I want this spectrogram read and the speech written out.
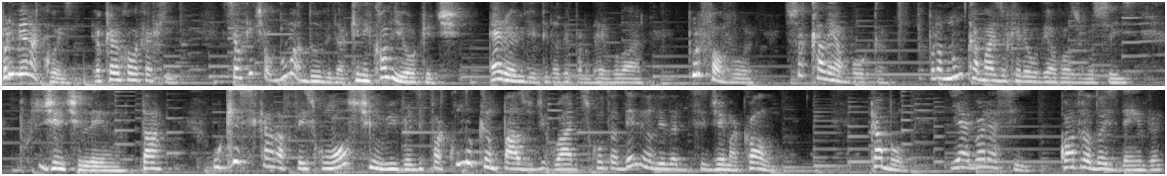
Primeira coisa, eu quero colocar aqui. Se alguém tinha alguma dúvida que Nicole Jokic era o MVP da temporada regular, por favor, só calem a boca, para nunca mais eu querer ouvir a voz de vocês. Por gentileza, tá? O que esse cara fez com Austin Rivers e Facundo Campazzo de guardas contra Damian Lillard e CJ McCollum? Acabou. E agora assim, 4 a 2 Denver,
